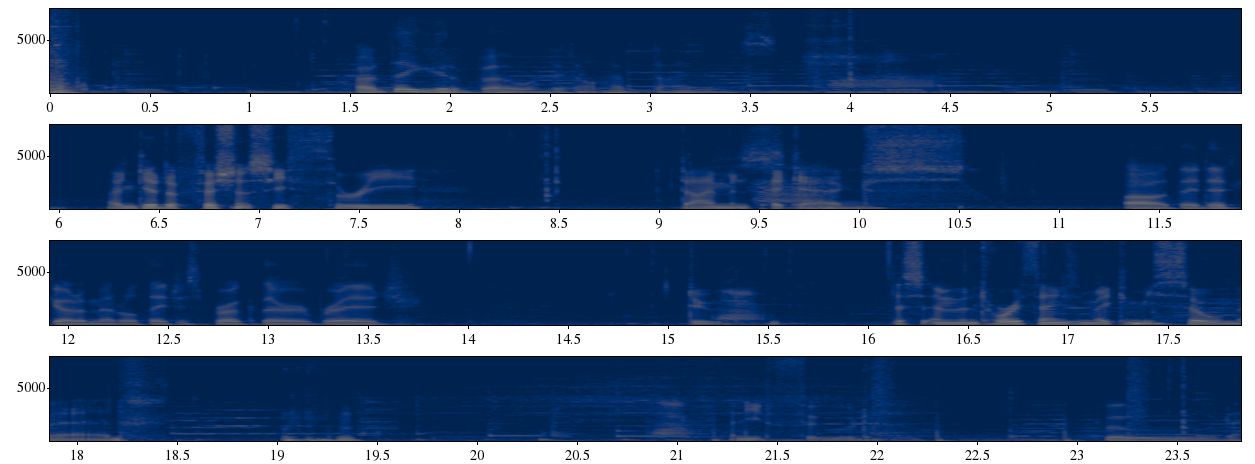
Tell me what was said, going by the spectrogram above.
how did they get a bow when they don't have diamonds? I can get efficiency three diamond pickaxe. Oh, they did go to middle. They just broke their bridge. Dude, this inventory thing is making me so mad. I need food. Food.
